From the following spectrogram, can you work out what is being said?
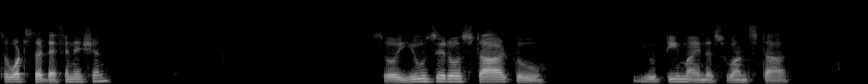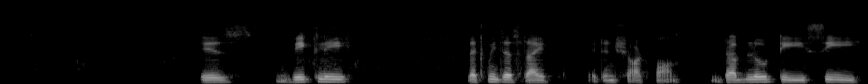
So what's the definition? So U0 star to UT minus one star is weakly, let me just write it in short form, WTC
